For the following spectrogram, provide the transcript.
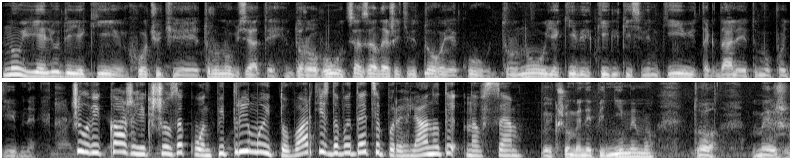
Ну, є люди, які хочуть е, труну взяти дорогу. Це залежить від того, яку труну, які кількість вінків і так далі, і тому подібне. Чоловік каже, якщо закон підтримують, то вартість доведеться переглянути на все. Якщо ми не піднімемо, то ми ж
